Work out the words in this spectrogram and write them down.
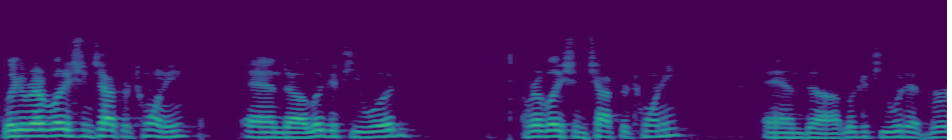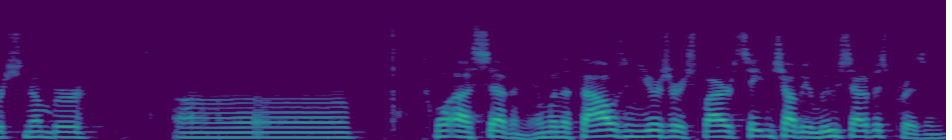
Look at Revelation chapter 20, and uh, look, if you would, Revelation chapter 20, and uh, look, if you would, at verse number uh, uh, 7. And when the thousand years are expired, Satan shall be loosed out of his prison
